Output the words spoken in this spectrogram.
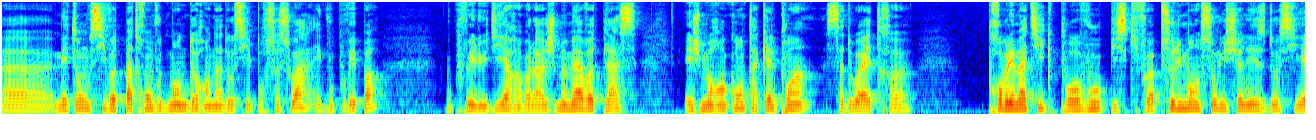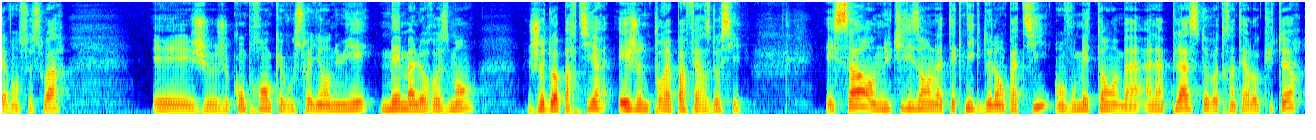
Euh, mettons, si votre patron vous demande de rendre un dossier pour ce soir et que vous ne pouvez pas, vous pouvez lui dire, voilà, je me mets à votre place et je me rends compte à quel point ça doit être euh, problématique pour vous, puisqu'il faut absolument solutionner ce dossier avant ce soir. Et je, comprends que vous soyez ennuyé, mais malheureusement, je dois partir et je ne pourrai pas faire ce dossier. Et ça, en utilisant la technique de l'empathie, en vous mettant bah, à la place de votre interlocuteur,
